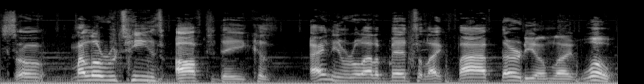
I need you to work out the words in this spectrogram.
so my little routine's off today because I didn't even roll out of bed till like 5:30. I'm like, whoa.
